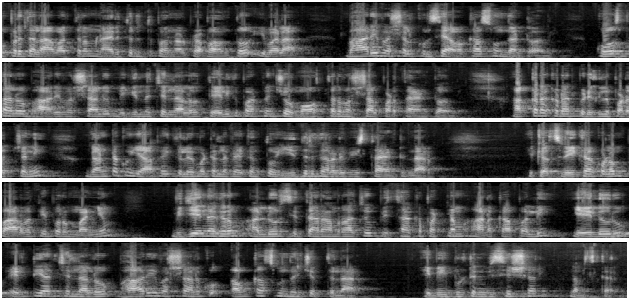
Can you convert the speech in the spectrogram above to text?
ఉపరితల ఆవర్తనం నైరుతి రుతుపవనాల ప్రభావంతో ఇవాళ భారీ వర్షాలు కురిసే అవకాశం ఉందంటోంది. కోస్తాలో భారీ వర్షాలు మిగిలిన జిల్లాలో తేలికపాటి నుంచి ఓ మోస్తరు వర్షాలు పడతాయంటోంది. అక్కడక్కడ పిడుగులు పడొచ్చని గంటకు యాభై కిలోమీటర్ల వేగంతో ఈదురుగాలు వీస్తాయంటున్నారు. ఇక శ్రీకాకుళం పార్వతీపురం మన్యం విజయనగరం అల్లూరు సీతారామరాజు విశాఖపట్నం అనకాపల్లి ఏలూరు ఎన్టీఆర్ జిల్లాలో భారీ వర్షాలకు అవకాశం ఉందని చెప్తున్నారు. ఇవి బులెటిన్ విశేషాలు. నమస్కారం.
